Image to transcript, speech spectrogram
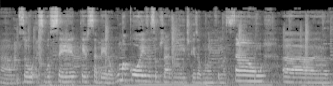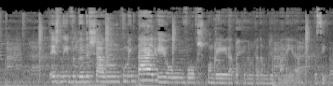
Um, so, se você quer saber alguma coisa sobre os Estados Unidos, quer alguma informação, uh, és livre de deixar um comentário. Eu vou responder a tua pergunta da melhor maneira possível.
